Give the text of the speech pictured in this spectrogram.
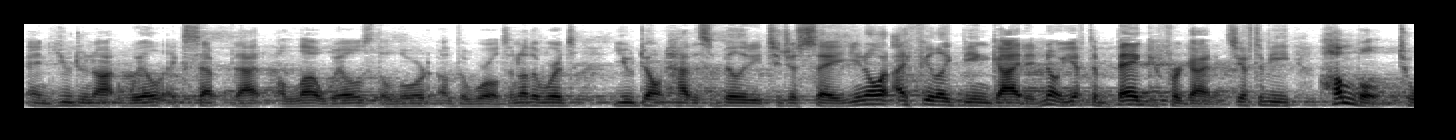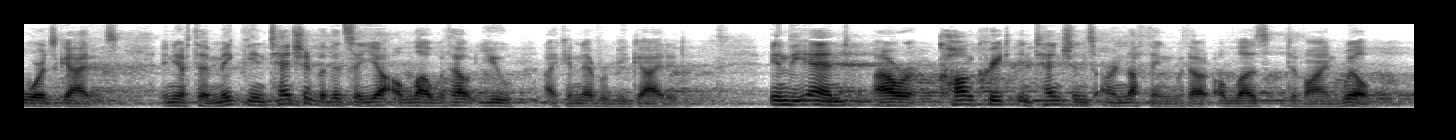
And you do not will except that Allah wills the Lord of the worlds. In other words, you don't have this ability to just say, you know what, I feel like being guided. No, you have to beg for guidance. You have to be humble towards guidance. And you have to make the intention, but then say, Ya Allah, without you, I can never be guided. In the end, our concrete intentions are nothing without Allah's divine will.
